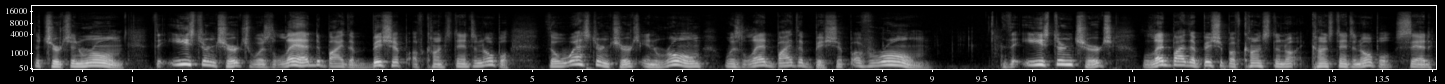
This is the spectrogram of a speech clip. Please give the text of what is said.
the church in Rome. The Eastern Church was led by the Bishop of Constantinople. The Western Church in Rome was led by the Bishop of Rome. The Eastern Church, led by the Bishop of Constantinople, said,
